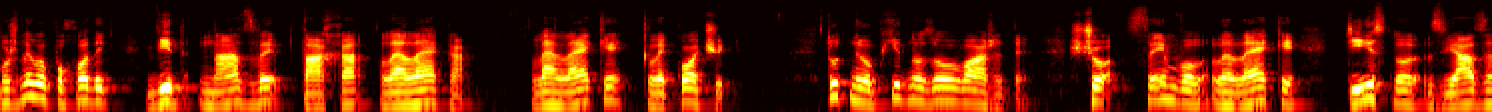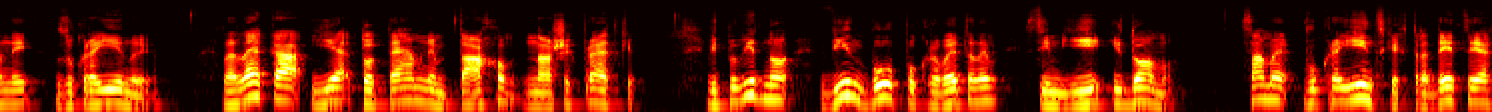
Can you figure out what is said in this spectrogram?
можливо, походить від назви птаха лелека. Лелеки клекочуть. Тут необхідно зауважити, що символ лелеки тісно зв'язаний з Україною. Лелека є тотемним птахом наших предків. Відповідно, він був покровителем сім'ї і дому. Саме в українських традиціях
